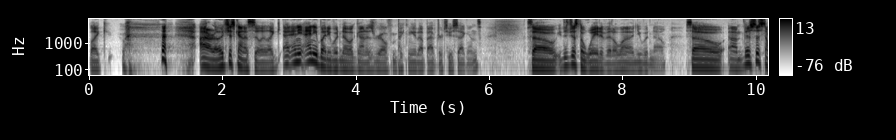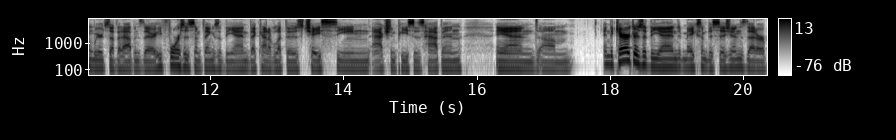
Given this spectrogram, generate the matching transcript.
like." I don't know. It's just kind of silly. Like any anybody would know a gun is real from picking it up after two seconds. So there's just the weight of it alone, you would know. So um, there's just some weird stuff that happens there. He forces some things at the end that kind of let those chase scene action pieces happen, and um, and the characters at the end make some decisions that are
